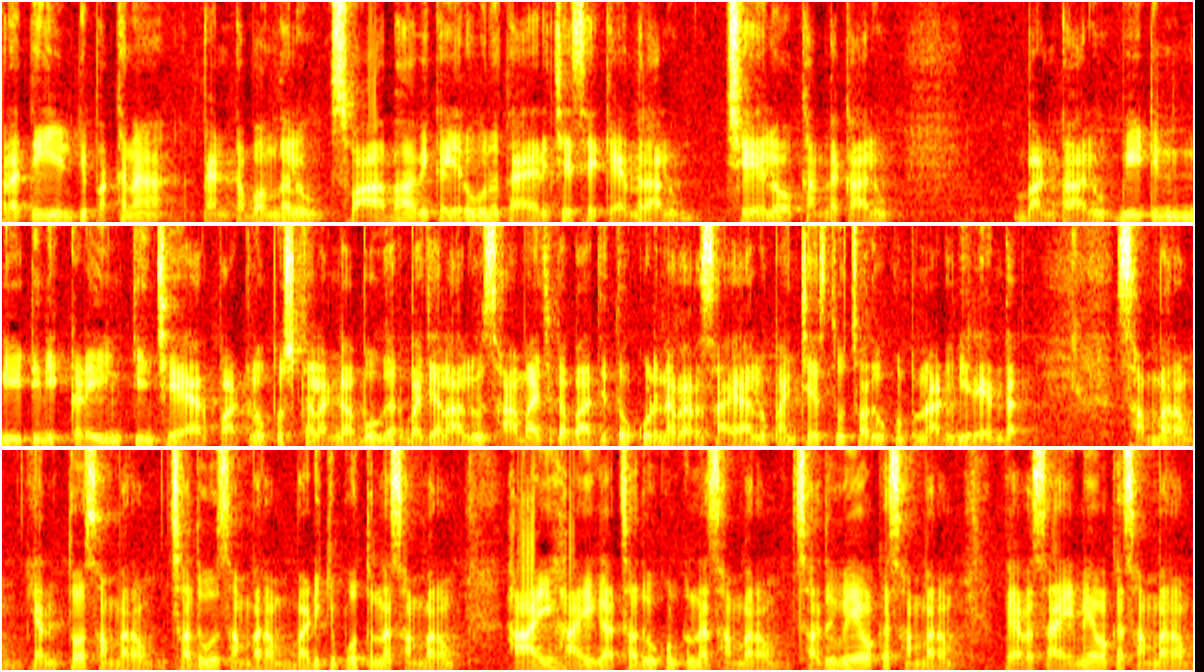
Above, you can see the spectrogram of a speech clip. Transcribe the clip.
ప్రతి ఇంటి పక్కన పెంట బొందలు స్వాభావిక ఎరువును తయారు చేసే కేంద్రాలు చేలో కందకాలు బంటాలు వీటిని నీటిని ఇక్కడే ఇంకించే ఏర్పాట్లు పుష్కలంగా భూగర్భ జలాలు సామాజిక బాధ్యతతో కూడిన వ్యవసాయాలు పనిచేస్తూ చదువుకుంటున్నాడు వీరేందర్. సంబరం ఎంతో సంబరం చదువు సంబరం బడికి పోతున్న సంబరం హాయి హాయిగా చదువుకుంటున్న సంబరం చదువే ఒక సంబరం వ్యవసాయమే ఒక సంబరం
